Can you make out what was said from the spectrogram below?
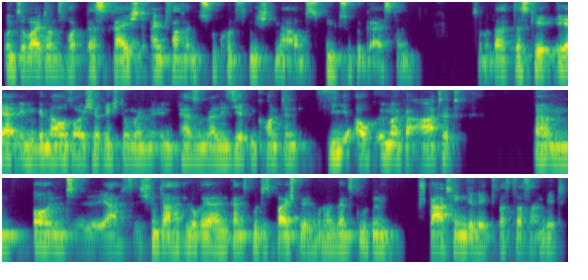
und so weiter und so fort. Das reicht einfach in Zukunft nicht mehr aus, um zu begeistern. So, das geht eher in genau solche Richtungen, in personalisierten Content, wie auch immer geartet. Ähm, und äh, ja, ich finde, da hat L'Oreal ein ganz gutes Beispiel oder einen ganz guten Start hingelegt, was das angeht.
